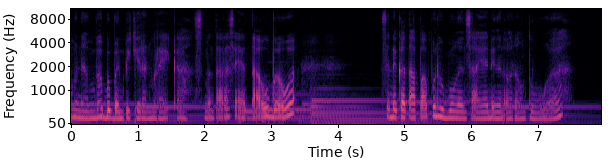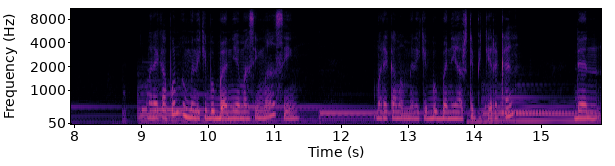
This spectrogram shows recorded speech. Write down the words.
menambah beban pikiran mereka. Sementara saya tahu bahwa sedekat apa pun hubungan saya dengan orang tua, mereka pun memiliki bebannya masing-masing. Mereka memiliki beban yang harus dipikirkan, dan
